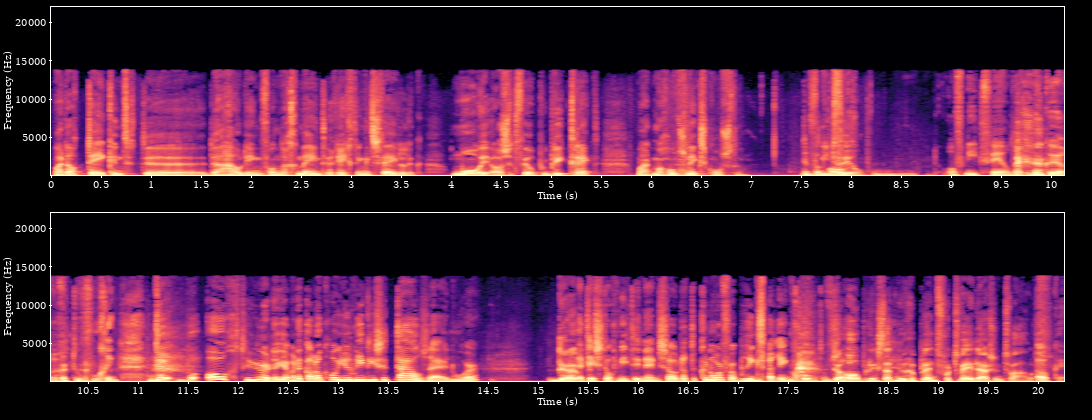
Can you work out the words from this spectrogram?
Maar dat tekent de, de houding van de gemeente richting het stedelijk. Mooi als het veel publiek trekt, maar het mag ons niks kosten. De Of niet veel. Of niet veel, dat is een keurige toevoeging. De beoogd huurder, ja, maar dat kan ook gewoon juridische taal zijn, hoor. De, Het is toch niet ineens zo dat de knorfabriek daarin komt of de zo? opening staat nu gepland voor 2012. Oké,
